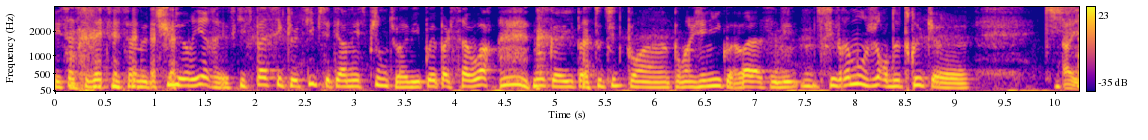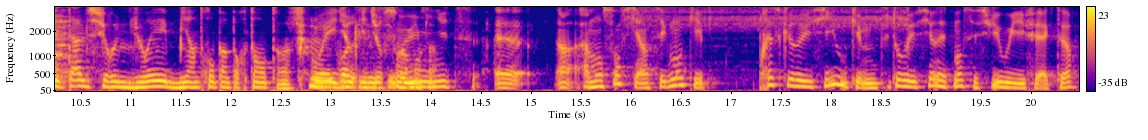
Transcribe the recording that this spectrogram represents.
Et ça, c'est bête, mais ça me tue de rire. Et ce qui se passe, c'est que le type c'était un espion, tu vois, mais il pouvait pas le savoir, donc euh, il passe tout de suite pour un, pour un génie, quoi. Voilà, c'est, c'est vraiment ce genre de truc. Euh, qui ah, s'étale sur une durée bien trop importante. Hein. Ouais, il dure, il dure 108 minutes. Euh, à, à mon sens, il y a un segment qui est presque réussi, ou qui est plutôt réussi honnêtement, c'est celui où il fait acteur.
